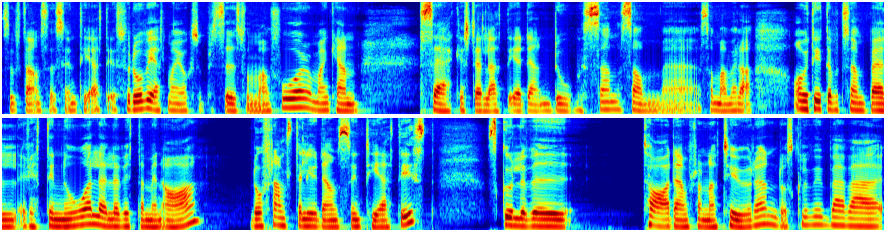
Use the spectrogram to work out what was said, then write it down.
substanser syntetiskt. För då vet man ju också precis vad man får och man kan säkerställa att det är den dosen som, eh, som man vill ha. Om vi tittar på till exempel retinol eller vitamin A, då framställer ju den syntetiskt. Skulle vi ta den från naturen då skulle vi behöva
